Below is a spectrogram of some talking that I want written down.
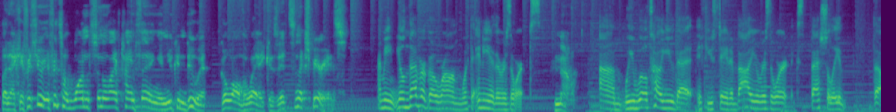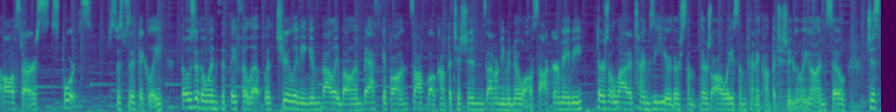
but like if it's your if it's a once in a lifetime thing and you can do it, go all the way because it's an experience. i mean you'll never go wrong with any of the resorts No. Um, we will tell you that if you stay in a value resort, especially the All Stars sports specifically, those are the ones that they fill up with cheerleading and volleyball and basketball and softball competitions. I don't even know all soccer maybe. There's a lot of times a year there's some there's always some kind of competition going on. So just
